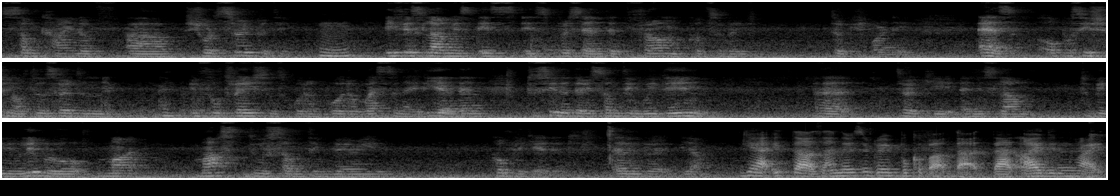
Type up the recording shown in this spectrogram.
some kind of uh, short-circuiting. Mm-hmm. If Islam is, is, is presented from conservative Turkish party as oppositional to a certain infiltrations, quote unquote, of Western idea, then to see that there is something within uh, Turkey and Islam to be neoliberal mu- must do something very complicated. And uh, yeah. Yeah, it does, and there's a great book about that that I didn't write.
